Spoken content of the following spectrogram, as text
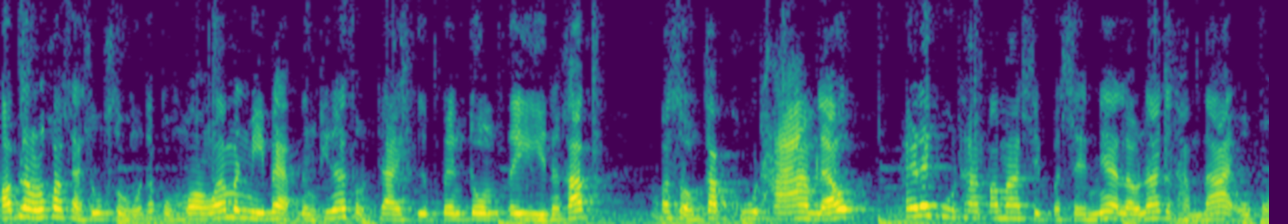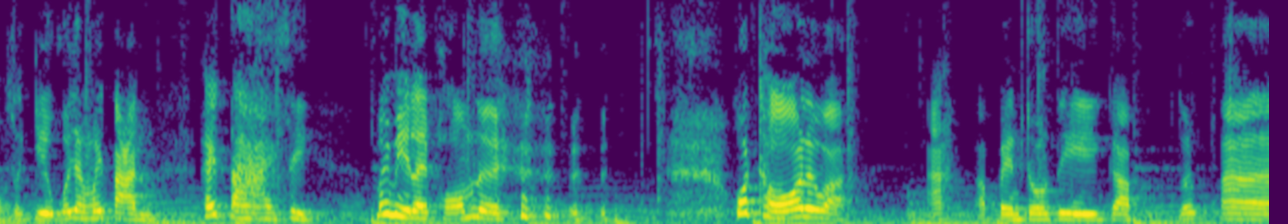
ออฟลังและความแสงสูงๆแต่ผมมองว่ามันมีแบบหนึ่งที่น่าสนใจคือเป็นโจมตีนะครับ ผสมกับครูไทม์แล้วให้ได้ครูไทม์ประมาณ 10%เนี่ยเราน่าจะทำได้โอ้ผมสกิลก็ยังไม่ตัน ให้ตายสิ ไม่มีอะไรพร้อมเลยโคตรท้อเลยว่ะอะเอาเป็นโจมตีกับล้วอ่า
